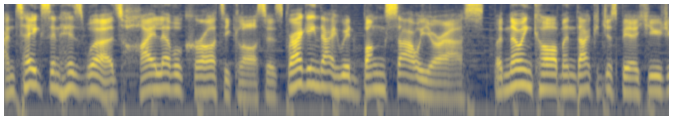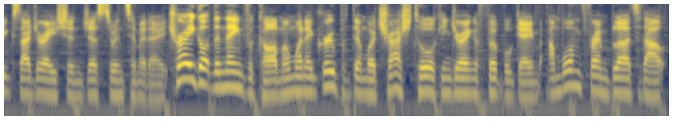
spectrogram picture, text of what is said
and takes, in his words, high-level karate classes, bragging that he would bung sao your ass. But knowing Cartman, that could just be a huge exaggeration just to intimidate. Trey got the name for Cartman when a group of them were trash talking during a football game, and one friend blurted out,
